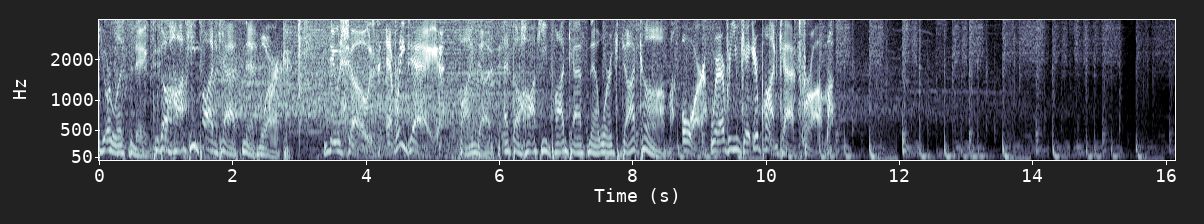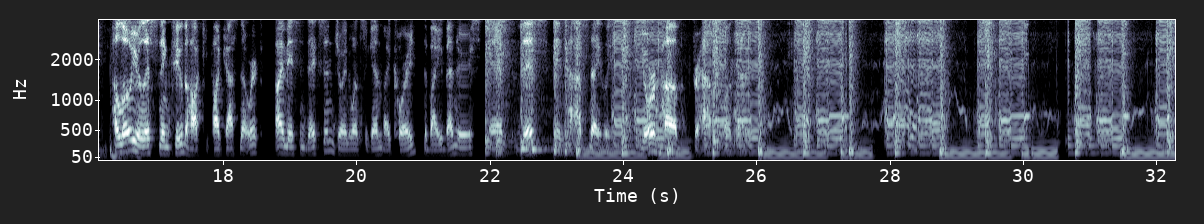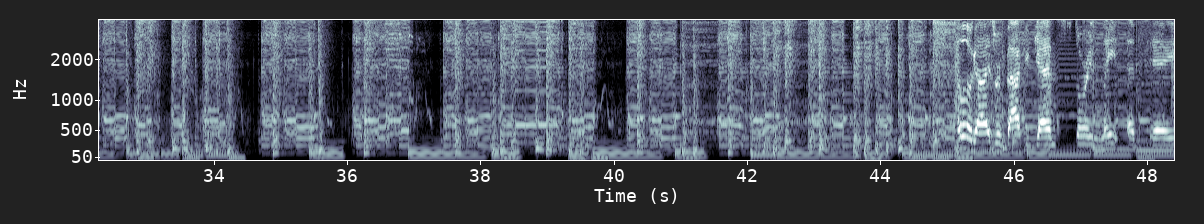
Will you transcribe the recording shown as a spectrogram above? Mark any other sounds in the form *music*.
You're listening to the Hockey Podcast Network. New shows every day. Find us at thehockeypodcastnetwork.com or wherever you get your podcasts from. Hello, you're listening to the Hockey Podcast Network. I'm Mason Dixon, joined once again by Corey, the Bayou Benders, and this is Habs Nightly, your hub for Habs content. Hello, guys. We're back again. Story late a day,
